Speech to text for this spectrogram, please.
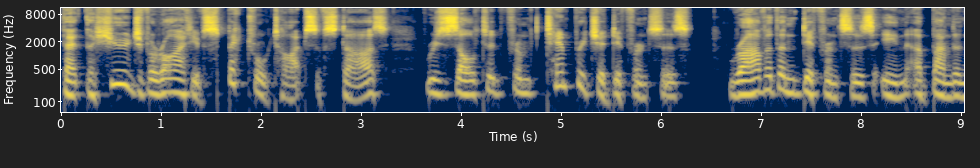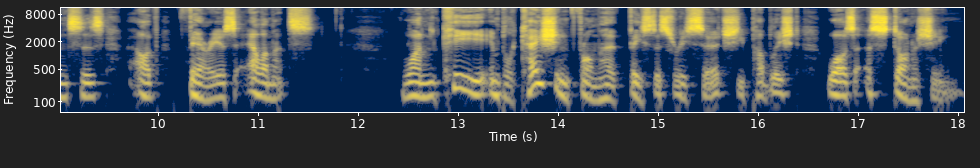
that the huge variety of spectral types of stars resulted from temperature differences rather than differences in abundances of various elements. One key implication from her thesis research she published was astonishing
